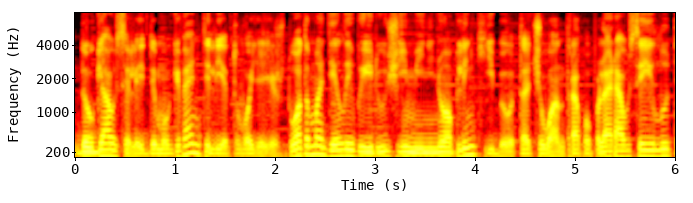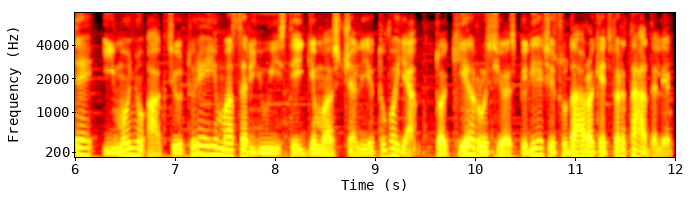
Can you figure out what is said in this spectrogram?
Daugiausia leidimų gyventi Lietuvoje išduodama dėl įvairių šeimininių aplinkybių, tačiau antra populiariausia eilutė - įmonių akcijų turėjimas ar jų įsteigimas čia Lietuvoje. Tokie Rusijos piliečiai sudaro ketvirtadalį.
